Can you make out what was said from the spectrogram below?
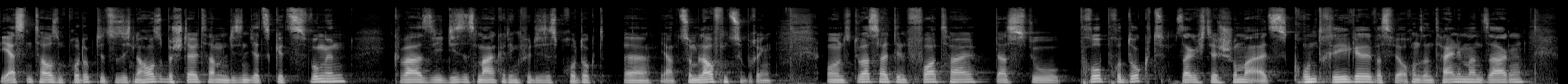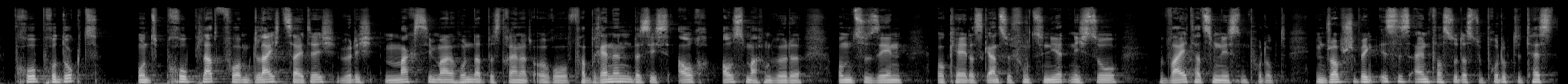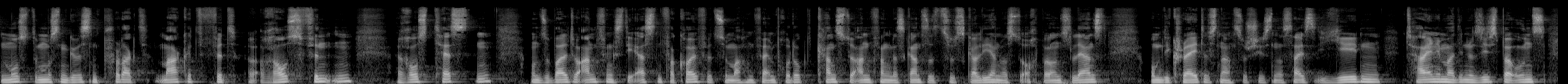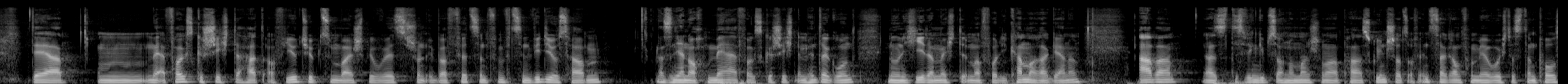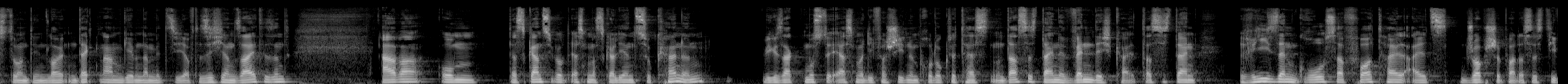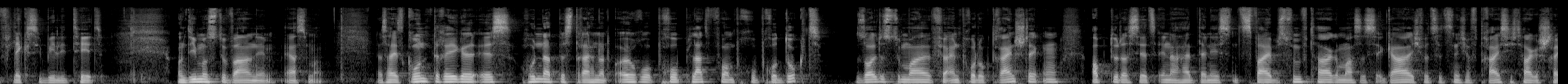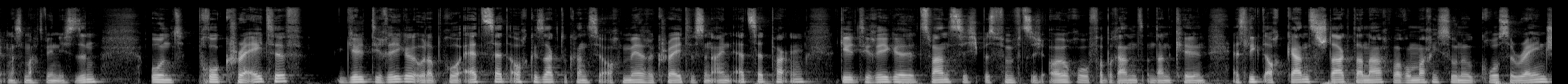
die ersten 1000 Produkte zu sich nach Hause bestellt haben, die sind jetzt gezwungen, quasi dieses Marketing für dieses Produkt äh, ja, zum Laufen zu bringen. Und du hast halt den Vorteil, dass du pro Produkt, sage ich dir schon mal als Grundregel, was wir auch unseren Teilnehmern sagen, pro Produkt und pro Plattform gleichzeitig würde ich maximal 100 bis 300 Euro verbrennen, bis ich es auch ausmachen würde, um zu sehen, okay, das Ganze funktioniert nicht so, weiter zum nächsten Produkt. Im Dropshipping ist es einfach so, dass du Produkte testen musst. Du musst einen gewissen Product Market Fit rausfinden, raustesten. Und sobald du anfängst, die ersten Verkäufe zu machen für ein Produkt, kannst du anfangen, das Ganze zu skalieren, was du auch bei uns lernst, um die Creatives nachzuschießen. Das heißt, jeden Teilnehmer, den du siehst bei uns, der um, eine Erfolgsgeschichte hat auf YouTube zum Beispiel, wo wir jetzt schon über 14, 15 Videos haben, das sind ja noch mehr Erfolgsgeschichten im Hintergrund. Nur nicht jeder möchte immer vor die Kamera gerne. Aber also deswegen gibt es auch noch manchmal ein paar Screenshots auf Instagram von mir, wo ich das dann poste und den Leuten Decknamen geben, damit sie auf der sicheren Seite sind. Aber um das Ganze überhaupt erstmal skalieren zu können, wie gesagt, musst du erstmal die verschiedenen Produkte testen. Und das ist deine Wendigkeit. Das ist dein riesengroßer Vorteil als Dropshipper. Das ist die Flexibilität. Und die musst du wahrnehmen, erstmal. Das heißt, Grundregel ist 100 bis 300 Euro pro Plattform, pro Produkt. Solltest du mal für ein Produkt reinstecken. Ob du das jetzt innerhalb der nächsten zwei bis fünf Tage machst, ist egal. Ich würde es jetzt nicht auf 30 Tage strecken, das macht wenig Sinn. Und pro Creative gilt die Regel oder pro Adset auch gesagt, du kannst ja auch mehrere Creatives in ein Adset packen, gilt die Regel 20 bis 50 Euro verbrannt und dann killen. Es liegt auch ganz stark danach, warum mache ich so eine große Range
